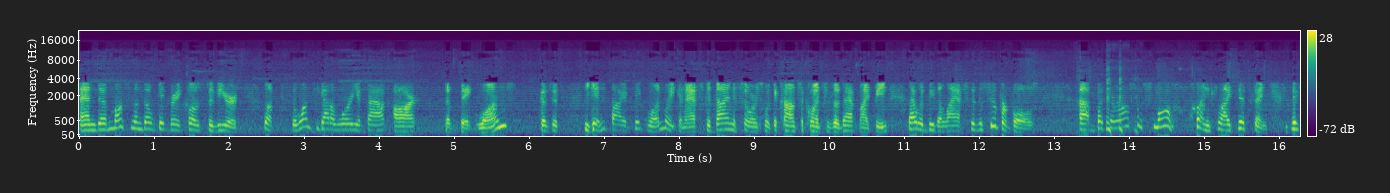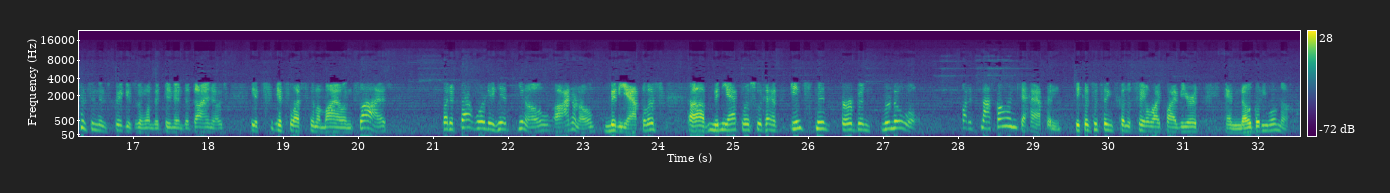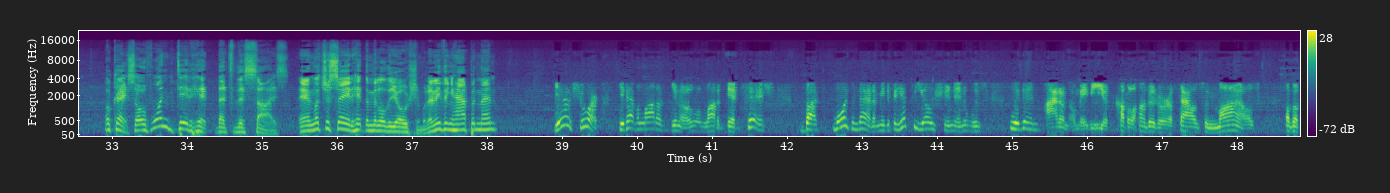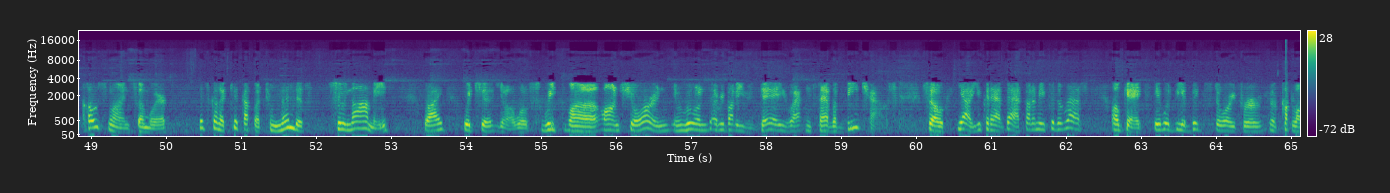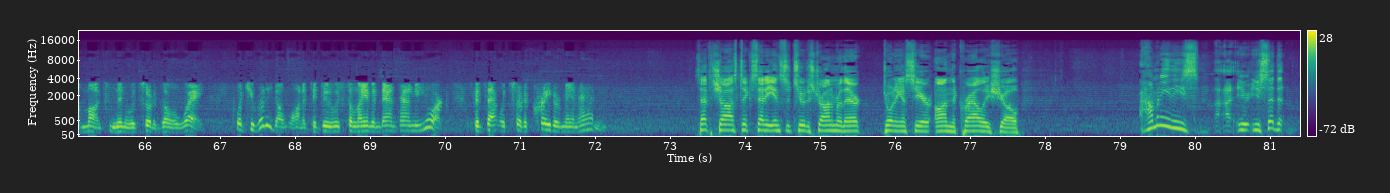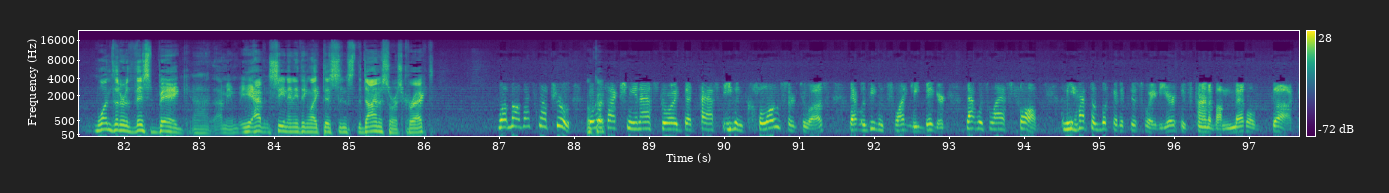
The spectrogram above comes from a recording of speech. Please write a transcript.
and uh, most of them don't get very close to the Earth. Look, the ones you got to worry about are the big ones, because if you get hit by a big one, well, you can ask the dinosaurs what the consequences of that might be. That would be the last of the Super Bowls. Uh, but there are also small ones like this thing. This isn't as big as the one that did into dinos. It's it's less than a mile in size. But if that were to hit, you know, I don't know, Minneapolis, uh, Minneapolis would have instant urban renewal. But it's not going to happen because this thing's going to sail right by the earth and nobody will know. Okay, so if one did hit that's this size, and let's just say it hit the middle of the ocean, would anything happen then? Yeah, sure. You'd have a lot of, you know, a lot of dead fish, but more than that, I mean, if it hit the ocean and it was within, I don't know, maybe a couple of hundred or a thousand miles of a coastline somewhere, it's going to kick up a tremendous tsunami, right? Which, uh, you know, will sweep uh, onshore and, and ruin everybody's day who happens to have a beach house. So, yeah, you could have that. But I mean, for the rest, okay, it would be a big story for a couple of months and then it would sort of go away. What you really don't want it to do is to land in downtown New York because that would sort of crater Manhattan. Seth Shostak, SETI Institute astronomer there, joining us here on the Crowley Show. How many of these, uh, you, you, said that ones that are this big, uh, I mean, we haven't seen anything like this since the dinosaurs, correct? Well, no, that's not true. There Okay. was actually an asteroid that passed even closer to us that was even slightly bigger. That was last fall. I mean, you have to look at it this way. The Earth is kind of a metal duck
